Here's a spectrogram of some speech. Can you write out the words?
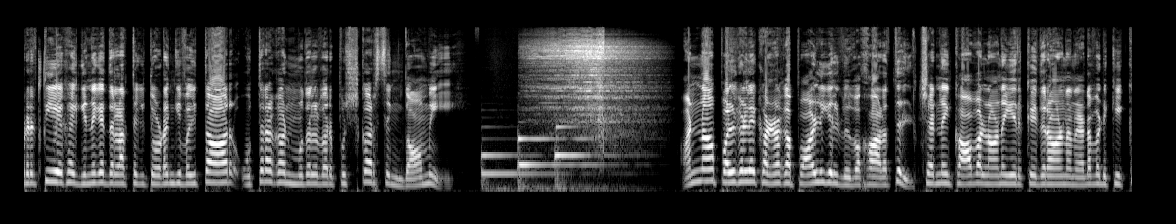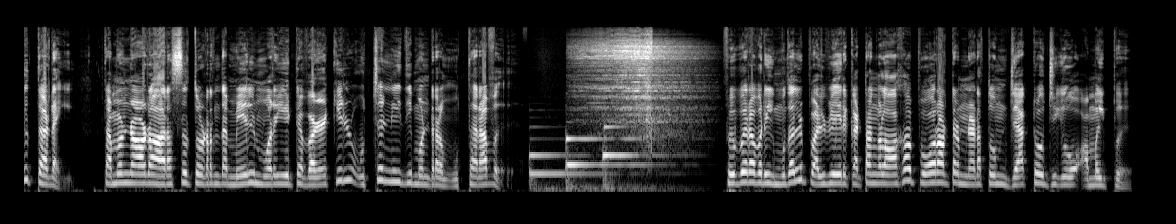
பிரத்யேக இணையதளத்தை தொடங்கி வைத்தார் உத்தரகாண்ட் முதல்வர் புஷ்கர் சிங் தாமி. அண்ணா பல்கலைக்கழக பாலியல் விவகாரத்தில் சென்னை காவல் ஆணையருக்கு எதிரான நடவடிக்கைக்கு தடை. தமிழ்நாடு அரசு தொடர்ந்த மேல்முறையீட்டு வழக்கில் உச்சநீதிமன்றம் உத்தரவு. பிப்ரவரி முதல் பல்வேறு கட்டங்களாக போராட்டம் நடத்தும் ஜாக்டோஜியோ அமைப்பு.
